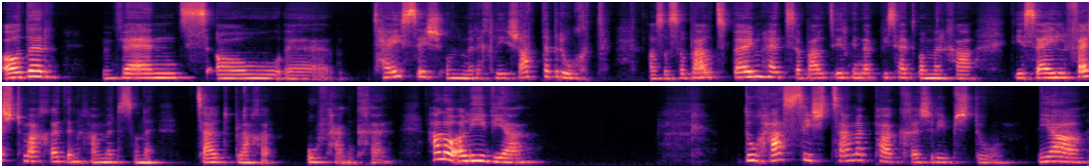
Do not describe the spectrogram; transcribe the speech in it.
oder wenn es auch äh, heiß ist und man ein bisschen Schatten braucht. Also sobald es Bäume hat, sobald es irgendetwas hat, wo man kann die Seil festmachen kann, dann kann man so eine Zeltplache aufhängen. Hallo Olivia. Du hassest zusammenpacken, schreibst du. Ja,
